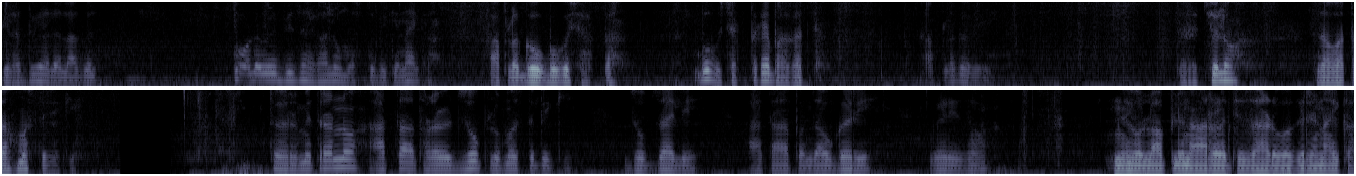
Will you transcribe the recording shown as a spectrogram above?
तिला धुयायला लागल. थोडा वेळ भिजाय घालू मस्तपैकी नाही का? आपला गहू बघू शकता. बघू शकता काय भागाच आपला गहू तर चलो जाऊ आता मस्तपैकी. तर मित्रांनो आता थोडा वेळ झोपलो मस्तपैकी. झोप झाली. आता आपण जाऊ घरी. घरी जाऊ निघालो आपले नारळाचे झाड वगैरे नाही का?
